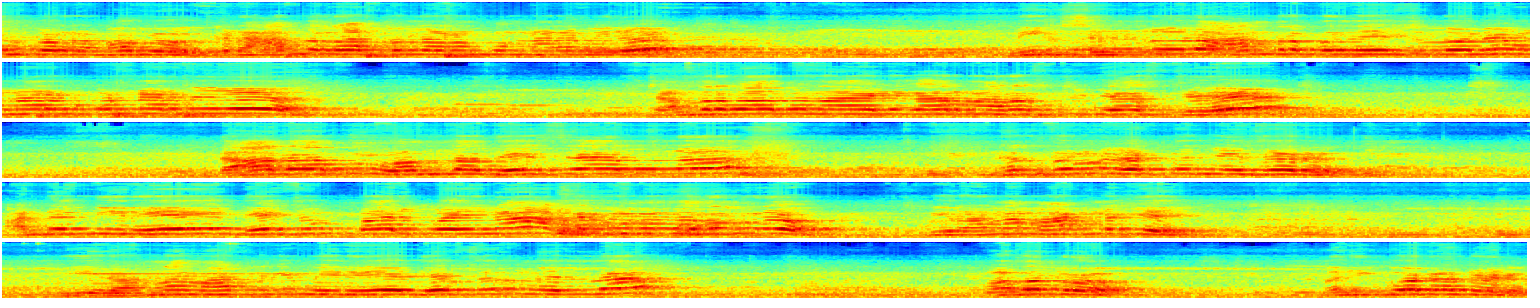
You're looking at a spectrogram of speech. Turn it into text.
ఊరుకోరా బాబు. ఇక్కడ ఆంధ్ర రాష్ట్రంలో అనుకుంటున్నారా మీరు? మీకు శత్రువులు ఆంధ్రప్రదేశ్లోనే ఉన్నారనుకుంటున్నారు మీరు. చంద్రబాబు నాయుడు గారిని అరెస్ట్ చేస్తే దాదాపు వంద దేశాలలో నిరసనలు వ్యక్తం చేశారు. అంటే మీరు ఏ దేశం పారిపోయినా అక్కడ మిమ్మల్ని వదలరు మీరు అన్న మాటలకి మీరు అన్న మాటలకి మీరు ఏ దేశం వెళ్ళినా వదలరు. మరి ఇంకోటి అంటాడు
